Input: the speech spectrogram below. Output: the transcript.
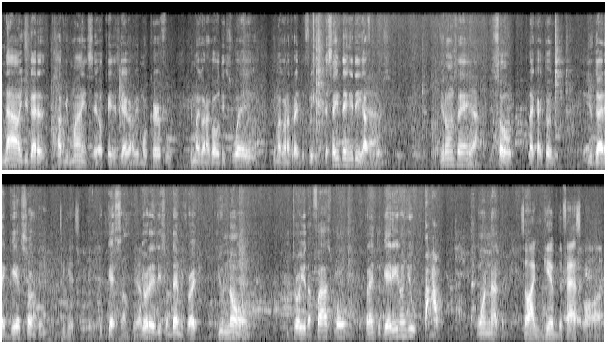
now you gotta have your mindset. Okay, this guy gonna be more careful. He might gonna go this way. He might gonna try to flee. The same thing he did Yeah. afterwards. You know what I'm saying? Yeah. So, like I told you, you gotta give something To get something. to get something. Yeah. You already did some damage, right? You know, he throw you the fastball, trying to get in on you, pow, one nothing. So I give the fastball up.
